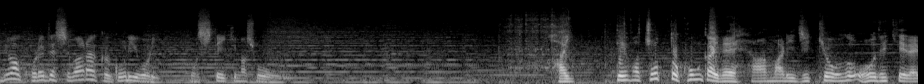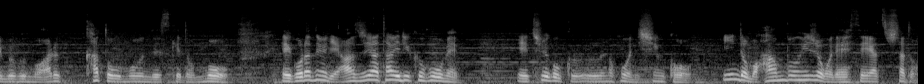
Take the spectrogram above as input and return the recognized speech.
す。では、これでしばらくゴリゴリ押していきましょう。はい。ではちょっと今回ね、あんまり実況をできていない部分もあるかと思うんですけども、えご覧のようにアジア大陸方面、え中国の方に侵攻、インドも半分以上で、制圧したと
